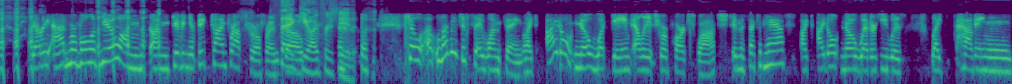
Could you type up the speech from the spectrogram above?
very admirable of you. I'm I'm giving you big time props, girlfriend. Thank So- you. I appreciate it. so uh, let me just say one thing. Like I don't know what game Eliot Shorr-Parks watched in the second half. Like I don't know whether he was like having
